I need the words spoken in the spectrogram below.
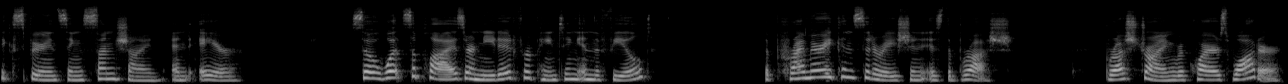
experiencing sunshine and air. So, what supplies are needed for painting in the field? The primary consideration is the brush. Brush drawing requires water,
